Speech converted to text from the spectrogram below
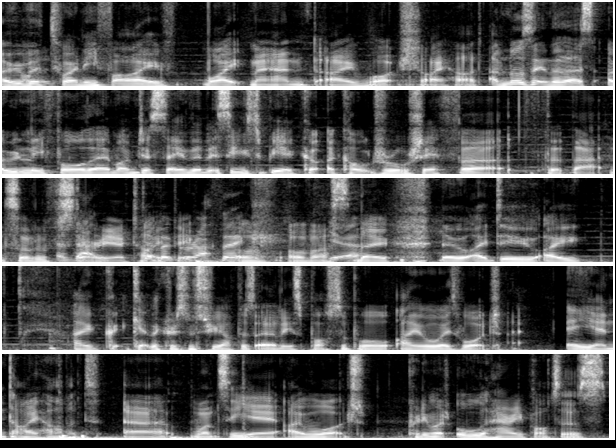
Over 25 white man, I watch Die Hard. I'm not saying that that's only for them. I'm just saying that it seems to be a, a cultural shift for that, that sort of That stereotyping of, of us. Yeah. No, no, I do. I I get the Christmas tree up as early as possible. I always watch AN Die Hard uh, once a year. I watch pretty much all the Harry Potters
